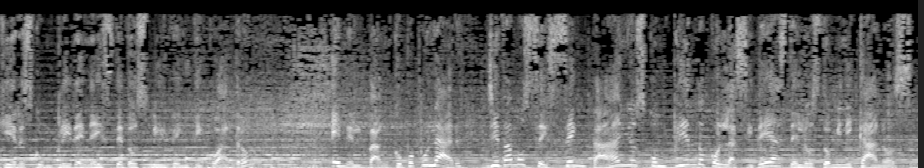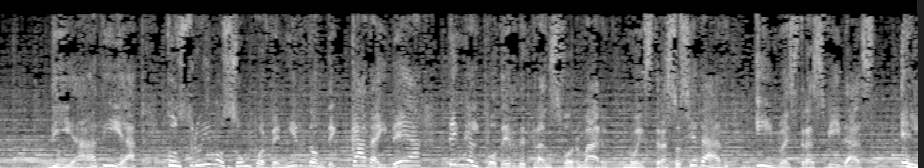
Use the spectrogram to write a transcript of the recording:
quieres cumplir en este 2024? En el Banco Popular llevamos 60 años cumpliendo con las ideas de los dominicanos. Día a día, construimos un porvenir donde cada idea tenga el poder de transformar nuestra sociedad y nuestras vidas. El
